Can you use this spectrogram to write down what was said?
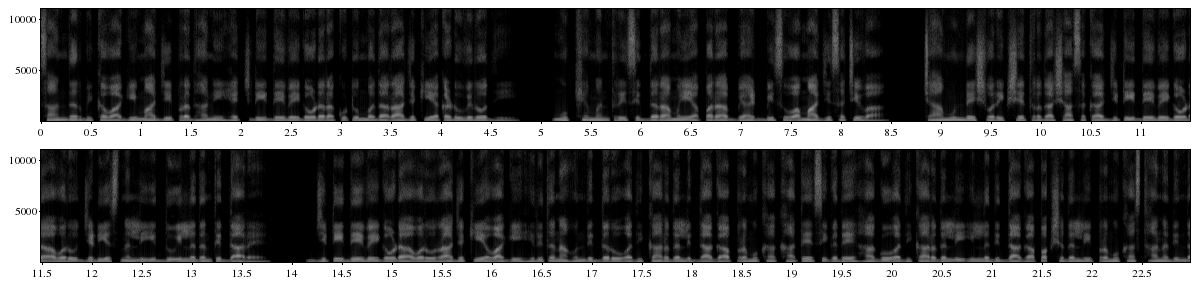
ಸಾಂದರ್ಭಿಕವಾಗಿ ಮಾಜಿ ಪ್ರಧಾನಿ ಎಚ್ ಡಿ ದೇವೇಗೌಡರ ಕುಟುಂಬದ ರಾಜಕೀಯ ಕಡು ವಿರೋಧಿ ಮುಖ್ಯಮಂತ್ರಿ ಸಿದ್ದರಾಮಯ್ಯ ಪರ ಬ್ಯಾಟ್ ಬೀಸುವ ಮಾಜಿ ಸಚಿವ. ಚಾಮುಂಡೇಶ್ವರಿ ಕ್ಷೇತ್ರದ ಶಾಸಕ ಜಿಟಿ ದೇವೇಗೌಡ ಅವರು ಜೆಡಿಎಸ್ನಲ್ಲಿ ಇದ್ದೂ ಇಲ್ಲದಂತಿದ್ದಾರೆ. ಜಿಟಿ ದೇವೇಗೌಡ ಅವರು ರಾಜಕೀಯವಾಗಿ ಹಿರಿತನ ಹೊಂದಿದ್ದರೂ ಅಧಿಕಾರದಲ್ಲಿದ್ದಾಗ ಪ್ರಮುಖ ಖಾತೆ ಸಿಗದೆ ಹಾಗೂ ಅಧಿಕಾರದಲ್ಲಿ ಇಲ್ಲದಿದ್ದಾಗ ಪಕ್ಷದಲ್ಲಿ ಪ್ರಮುಖ ಸ್ಥಾನದಿಂದ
